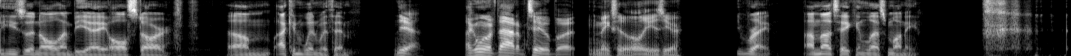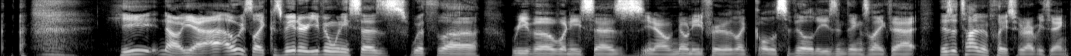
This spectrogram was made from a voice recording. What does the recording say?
he's an All NBA, All Star. Um, I can win with him. yeah. I can win without him too, but it makes it a little easier. Right. I'm not taking less money. He no, yeah, I always like because Vader, even when he says with uh, Reva, when he says you know no need for like all the civilities and things like that, there's a time and place for everything.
